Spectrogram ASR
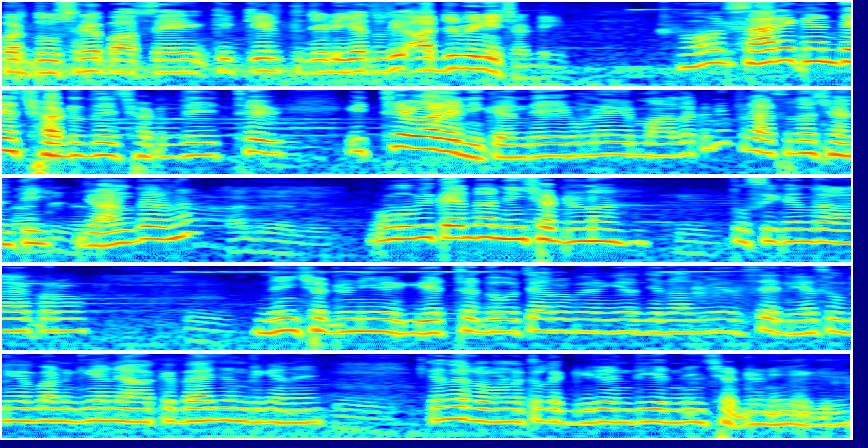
ਪਰ ਦੂਸਰੇ ਪਾਸੇ ਕਿ ਕਿਰਤ ਜਿਹੜੀ ਆ ਤੁਸੀਂ ਅੱਜ ਵੀ ਨਹੀਂ ਛੱਡੀ। ਹੋਰ ਸਾਰੇ ਕਹਿੰਦੇ ਆ ਛੱਡ ਦੇ ਛੱਡ ਦੇ ਇੱਥੇ ਇੱਥੇ ਵਾਲੇ ਨਹੀਂ ਕਹਿੰਦੇ। ਹੁਣ ਇਹ ਮਾਲਕ ਨਹੀਂ ਪ੍ਰੈਸ ਦਾ ਛੰਟੀ ਜਾਣਦੇ ਹੋ ਨਾ? ਹਾਂਜੀ ਹਾਂਜੀ। ਉਹ ਵੀ ਕਹਿੰਦਾ ਨਹੀਂ ਛੱਡਣਾ। ਤੁਸੀਂ ਕਹਿੰਦਾ ਆਇਆ ਕਰੋ। ਨਹੀਂ ਛੱਡਣੀ ਹੈਗੀ। ਇੱਥੇ ਦੋ ਚਾਰ ਮੇਰੀਆਂ ਜਨਾਨੀਆਂ ਸਹੇਲੀਆਂ ਸੁਲੀਆਂ ਬਣ ਗਈਆਂ ਨੇ ਆ ਕੇ ਬਹਿ ਜਾਂਦੀਆਂ ਨੇ। ਕਹਿੰਦਾ ਰੌਣਕ ਲੱਗੀ ਰਹਿੰਦੀ ਹੈ ਨਹੀਂ ਛੱਡਣੀ ਹੈਗੀ।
